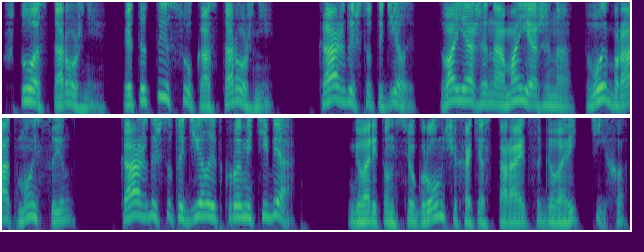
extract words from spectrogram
Что осторожнее? Это ты, сука, осторожнее. Каждый что-то делает. Твоя жена, моя жена, твой брат, мой сын. Каждый что-то делает, кроме тебя. Говорит он все громче, хотя старается говорить тихо.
